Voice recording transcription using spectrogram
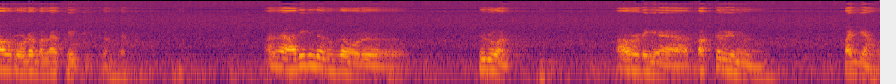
அவர் உடம்பெல்லாம் தேய்ச்சிக்கிட்டு இருந்தார் அந்த அருகில் இருந்த ஒரு சிறுவன் அவருடைய பக்தரின் பையன்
